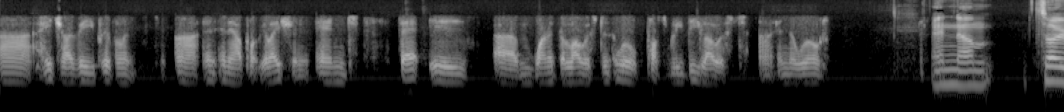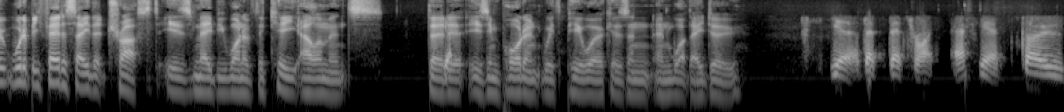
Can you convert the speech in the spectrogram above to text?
HIV uh, prevalence uh, in, in, our population. And that is um, one of the lowest, well, possibly the lowest in the world. And um, so, would it be fair to say that trust is maybe one of the key elements that yep. is important with peer workers and, and what they do? Yeah, that, that's right, Yeah. So,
